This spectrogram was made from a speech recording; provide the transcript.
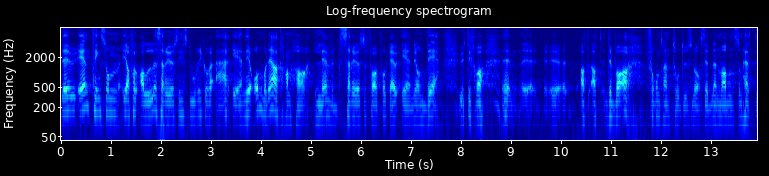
det er jo én ting som i fall alle seriøse historikere er enige om, og det er at han har levd. Seriøse fagfolk er jo enige om det, ut ifra eh, eh, at, at, det var for omtrent 2000 år siden en mann som het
